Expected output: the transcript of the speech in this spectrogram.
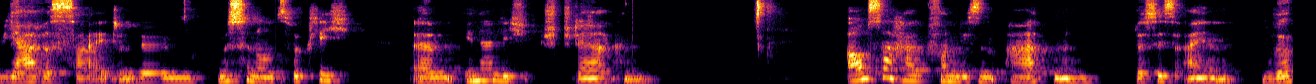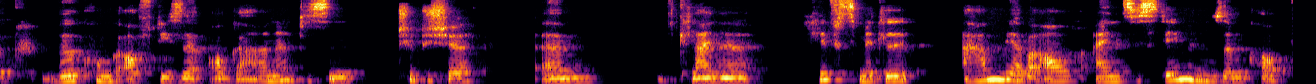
Jahreszeit und wir müssen uns wirklich ähm, innerlich stärken. Außerhalb von diesem Atmen, das ist eine Wirk Wirkung auf diese Organe, das sind typische ähm, kleine Hilfsmittel, haben wir aber auch ein System in unserem Kopf,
